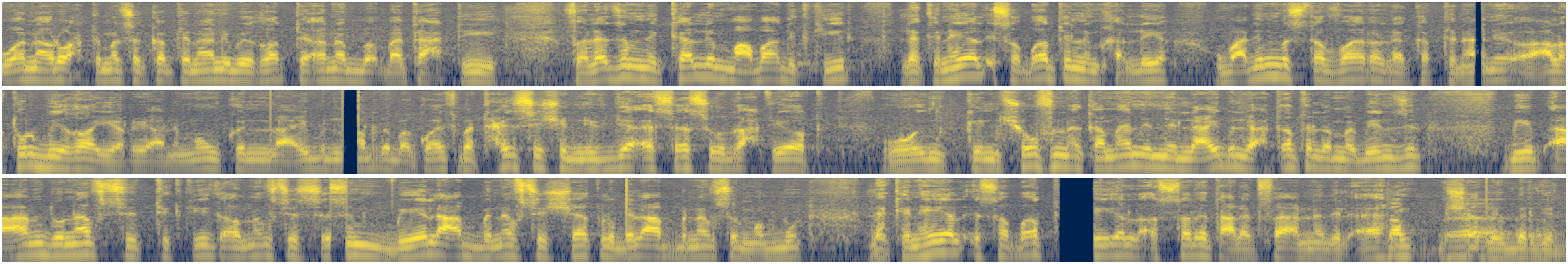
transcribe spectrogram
لو أنا رحت مثلا كابتن هاني بيغطي أنا ببقى تحتيه. فلازم نتكلم مع بعض كتير لكن هي الاصابات اللي مخليه وبعدين مستر فايرال يا كابتن هاني على طول بيغير. يعني ممكن لعيب النهارده يبقى كويس ما تحسش ان ده اساسي وده احتياطي. ويمكن شفنا كمان ان اللعيب الاحتياطي لما بينزل بيبقى عنده نفس التكتيك أو نفس ال system بيلعب بنفس الشكل وبيلعب بنفس المضمون. لكن هي الاصابات هي اللي أثرت على دفاع النادي الأهلي بشكل آه، كبير جدا.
